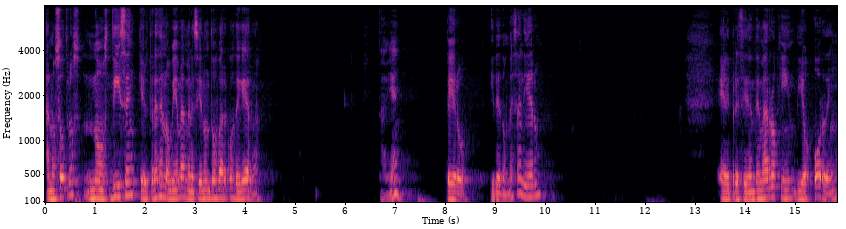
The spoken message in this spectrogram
A nosotros nos dicen que el 3 de noviembre amanecieron dos barcos de guerra Está bien. Pero, ¿y de dónde salieron? El presidente marroquín dio orden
